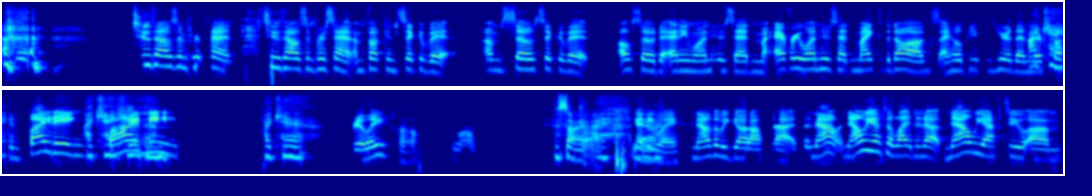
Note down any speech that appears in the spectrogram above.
Two thousand percent, two thousand percent. I'm fucking sick of it. I'm so sick of it. Also, to anyone who said, my, everyone who said Mike the dogs, I hope you can hear them. They're fucking fighting I can't behind me. I can't. Really? Oh, well. Sorry. I, yeah. Anyway, now that we got off that, so now now we have to lighten it up. Now we have to um,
